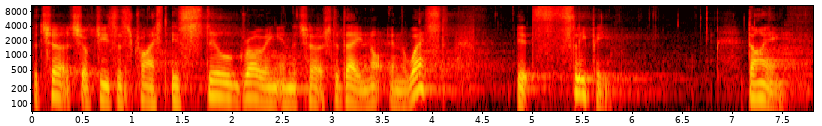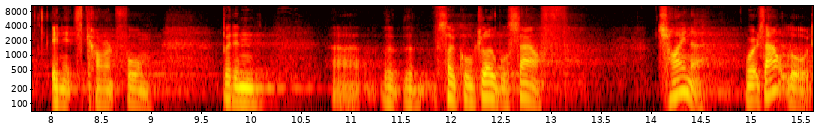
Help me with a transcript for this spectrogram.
The church of Jesus Christ is still growing in the church today, not in the West. It's sleepy, dying in its current form. But in uh, the, the so called global South, China, where it's outlawed,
